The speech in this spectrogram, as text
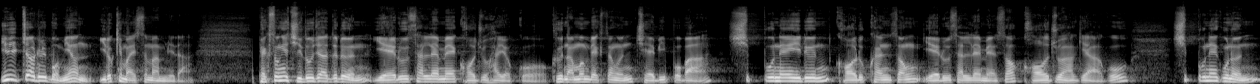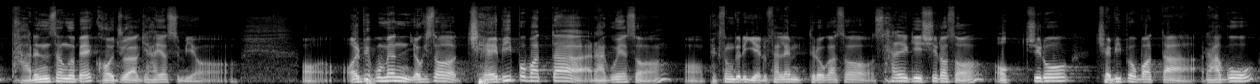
1절을 보면 이렇게 말씀합니다. 백성의 지도자들은 예루살렘에 거주하였고 그 남은 백성은 제비 뽑아 10분의 1은 거룩한 성 예루살렘에서 거주하게 하고 10분의 9는 다른 성읍에 거주하게 하였으며 어, 얼핏 보면 여기서 제비 뽑았다라고 해서 어, 백성들이 예루살렘 들어가서 살기 싫어서 억지로 제비 뽑았다라고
